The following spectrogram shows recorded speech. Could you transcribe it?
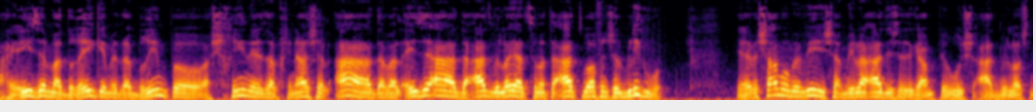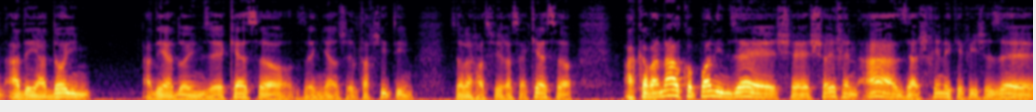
איזה מדרגה מדברים פה, השכינה זה הבחינה של עד, אבל איזה עד? עד ולא יד, זאת אומרת עד באופן של בלי גבול. ושם הוא מביא שהמילה עד יש לזה גם פירוש עד מלושן עד הידועים, עד הידועים זה כסר, זה עניין של תכשיטים, זה הולך על ספירס הכסר. הכוונה על קופונים זה ששויכן עד זה השכינה כפי שזה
